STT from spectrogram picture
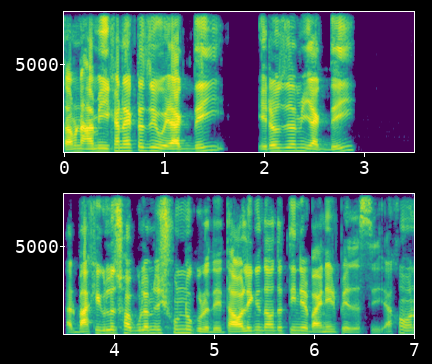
তার মানে আমি এখানে একটা যে এক দেই এটাও যদি আমি এক দেই, আর বাকিগুলো সবগুলো আমি যদি শূন্য করে দিই, তাহলে কিন্তু আমাদের তিনের বাইনারি পেয়ে যাচ্ছি। এখন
